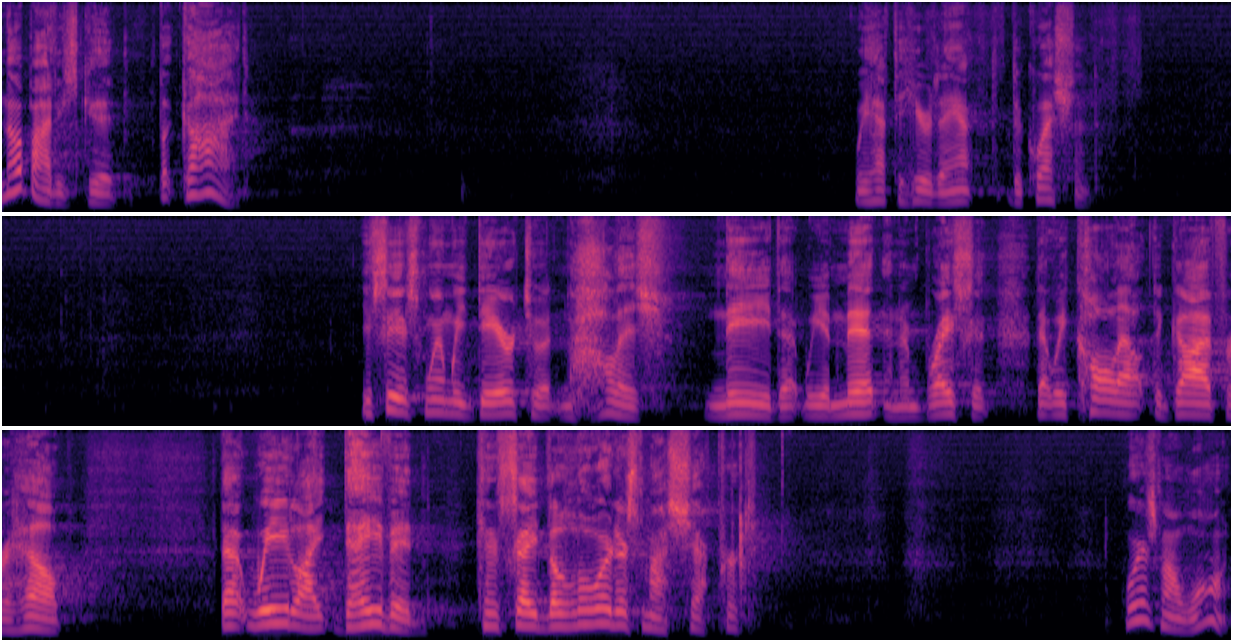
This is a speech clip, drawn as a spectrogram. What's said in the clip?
Nobody's good but God. We have to hear the, the question. You see, it's when we dare to acknowledge need, that we admit and embrace it, that we call out to God for help, that we, like David, can say, The Lord is my shepherd. Where's my want?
